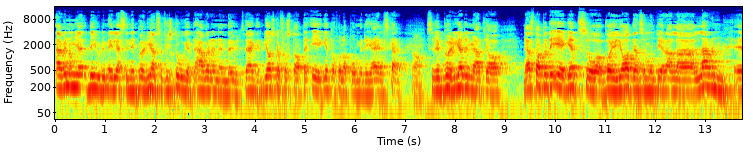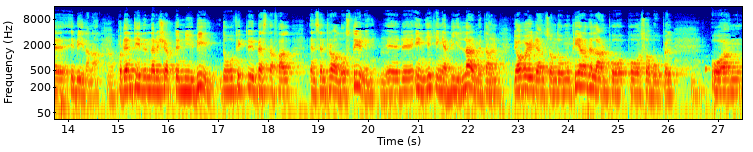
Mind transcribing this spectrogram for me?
även om jag, det gjorde mig ledsen i början så förstod jag att det här var den enda utvägen. Jag ska få starta eget och hålla på med det jag älskar. Ja. Så vi började med att jag När jag startade eget så var ju jag den som monterade alla larm eh, i bilarna. Ja. På den tiden när du köpte en ny bil, då fick du i bästa fall en centrallåsstyrning. Mm. Eh, det ingick inga billarm utan Nej. jag var ju den som då monterade larm på, på Saab Opel. Och um,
